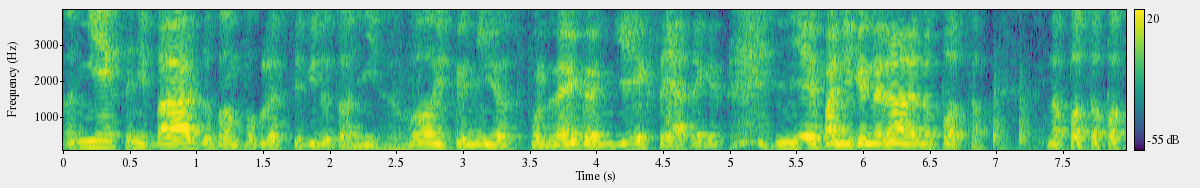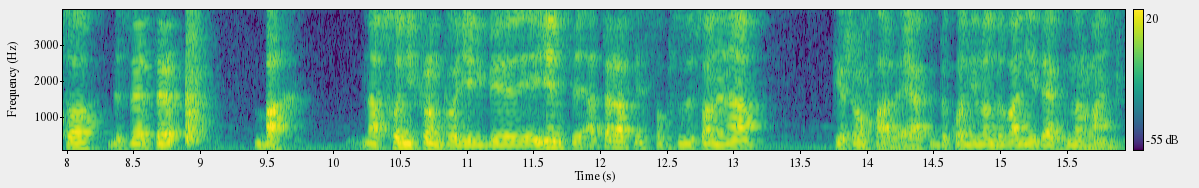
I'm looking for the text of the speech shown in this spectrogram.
On nie chce nie bardzo, bo on w ogóle w cywilu to nic z wojskiem nie wspólnego, nie chce, ja tego, nie panie generale, no po co? No po co, po co, deserter, bach. Na wschodni front powiedzieliby Niemcy, a teraz jest po prostu wysłany na pierwszą falę, jak dokładnie lądowanie jest jak w Normandii.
